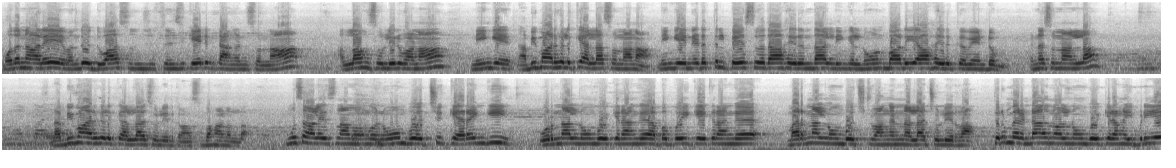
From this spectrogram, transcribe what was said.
முத நாளே வந்து துவா செஞ்சு செஞ்சு கேட்டுக்கிட்டாங்கன்னு சொன்னால் அல்லாஹ் சொல்லிடுவானா நீங்கள் நபிமார்களுக்கே அல்லாஹ் சொன்னானா நீங்கள் என்னிடத்தில் பேசுவதாக இருந்தால் நீங்கள் நோன்பாரியாக இருக்க வேண்டும். என்ன சொன்னான்லாம் நபிமார்களுக்கு அல்லாஹ் சொல்லியிருக்கான் சுபஹானல்லா. மூசா அலை இஸ்லாம் அவங்க நோன்பு வச்சு கிறங்கி ஒரு நாள் நோன்பு வைக்கிறாங்க அப்போ போய் கேட்குறாங்க மறுநாள் நோன்பு வச்சுட்டு வாங்கன்னு நல்லா சொல்லிடுறான். திரும்ப ரெண்டாவது நாள் நோன்பு வைக்கிறாங்க இப்படியே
